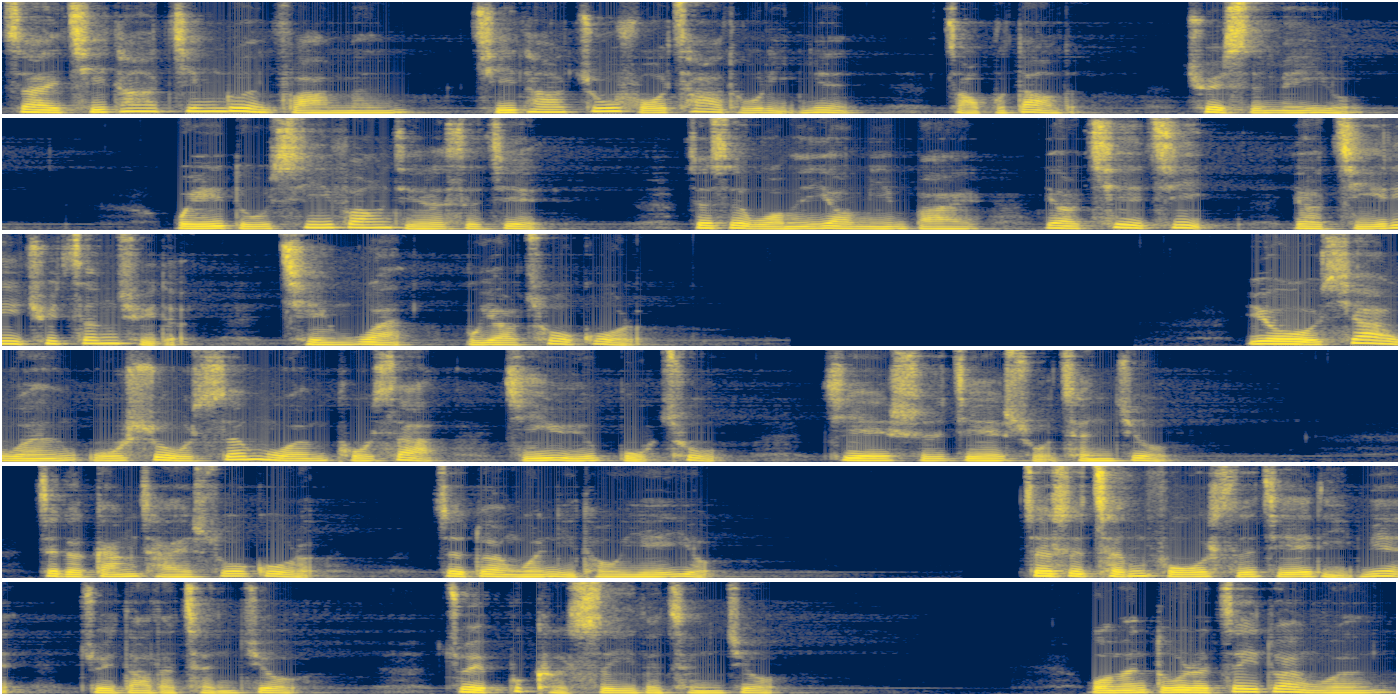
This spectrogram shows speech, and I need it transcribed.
在其他经论法门、其他诸佛刹土里面找不到的，确实没有。唯独西方极乐世界，这是我们要明白、要切记、要极力去争取的，千万不要错过了。有下文无数声闻菩萨给予补处，皆十劫所成就。这个刚才说过了，这段文里头也有。这是成佛十劫里面最大的成就，最不可思议的成就。我们读了这一段文，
